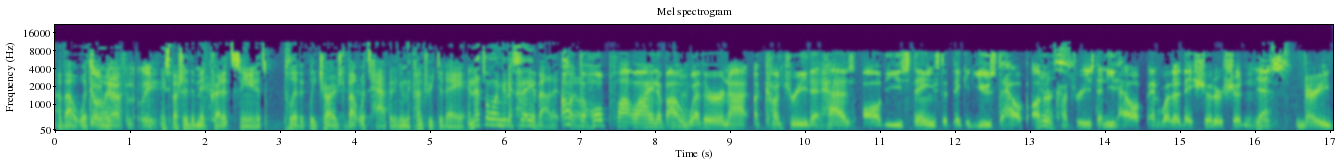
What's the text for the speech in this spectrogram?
about what's Oh, going definitely. on, especially the mid credits scene. It's politically charged about what's happening in the country today, and that's all I'm going to say about it. Oh, so. the whole plot line about whether or not a country that has all these things that they could use to help other Yes. countries that need help and whether they should or shouldn't Yes. is very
